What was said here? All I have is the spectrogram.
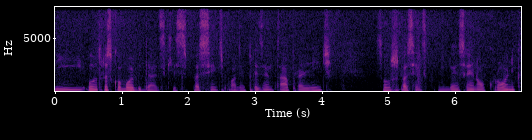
e outras comorbidades que esses pacientes podem apresentar para a gente são os pacientes com doença renal crônica,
